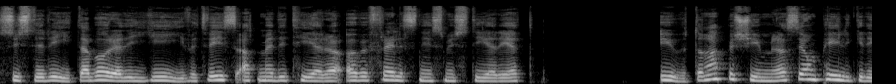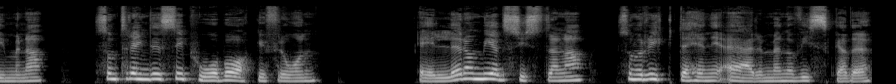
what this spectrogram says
Syster Rita började givetvis att meditera över frälsningsmysteriet utan att bekymra sig om pilgrimerna som trängde sig på bakifrån eller om medsystrarna som ryckte henne i ärmen och viskade.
